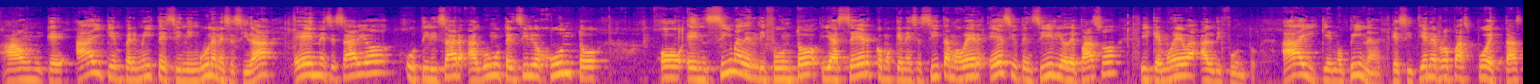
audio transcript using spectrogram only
aunque hay quien permite sin ninguna necesidad, es necesario utilizar algún utensilio junto o encima del difunto y hacer como que necesita mover ese utensilio de paso y que mueva al difunto. Hay quien opina que si tiene ropas puestas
